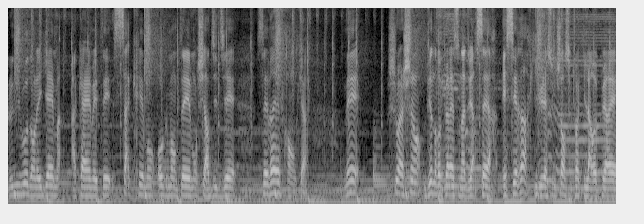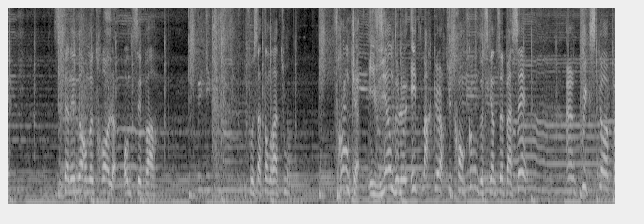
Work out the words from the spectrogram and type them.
Le niveau dans les games a quand même été sacrément augmenté, mon cher Didier. C'est vrai, Franck. Mais Shoachin vient de repérer son adversaire et c'est rare qu'il lui laisse une chance une fois qu'il l'a repéré. C'est un énorme troll, on ne sait pas. Il faut s'attendre à tout. Franck, il vient de le hit marker, tu te rends compte de ce qui vient de se passer? Un quickscope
